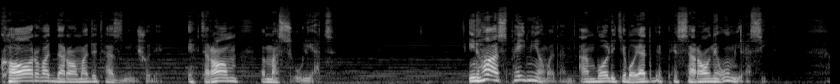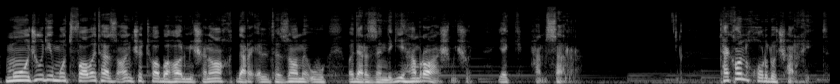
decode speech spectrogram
کار و درآمد تضمین شده. احترام و مسئولیت. اینها از پی می آمدند اموالی که باید به پسران او می رسید موجودی متفاوت از آنچه تا به حال می شناخت در التزام او و در زندگی همراهش می شد یک همسر. تکان خورد و چرخید.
